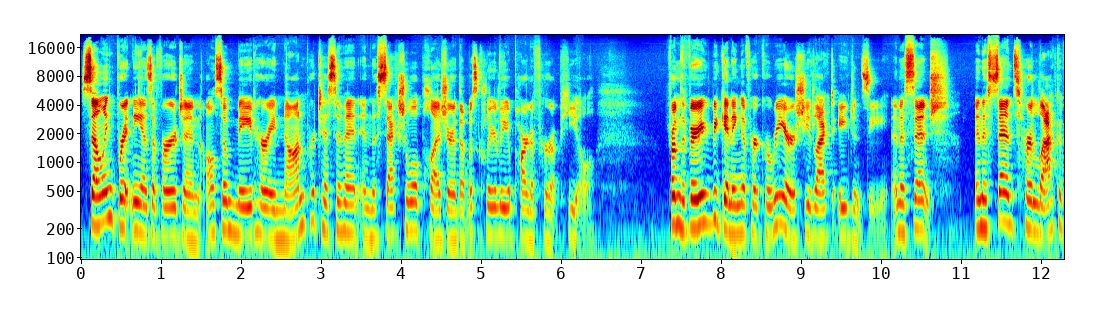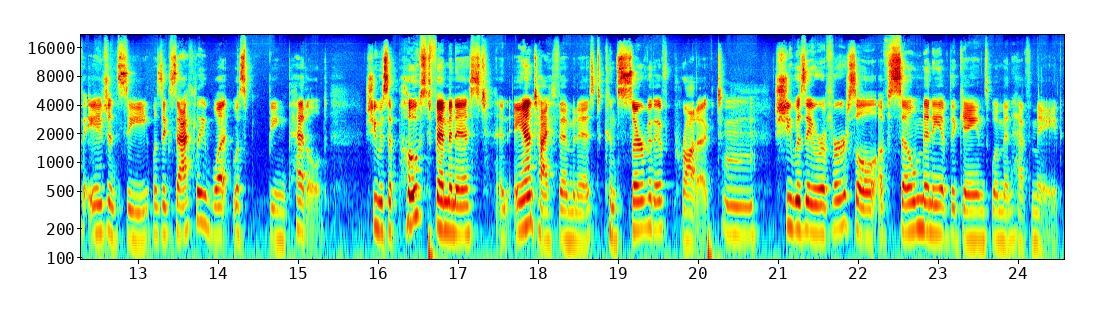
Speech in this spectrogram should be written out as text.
Selling Britney as a virgin also made her a non participant in the sexual pleasure that was clearly a part of her appeal. From the very beginning of her career, she lacked agency. In a sense, in a sense, her lack of agency was exactly what was being peddled. She was a post-feminist, an anti-feminist, conservative product. She was a reversal of so many of the gains women have made.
